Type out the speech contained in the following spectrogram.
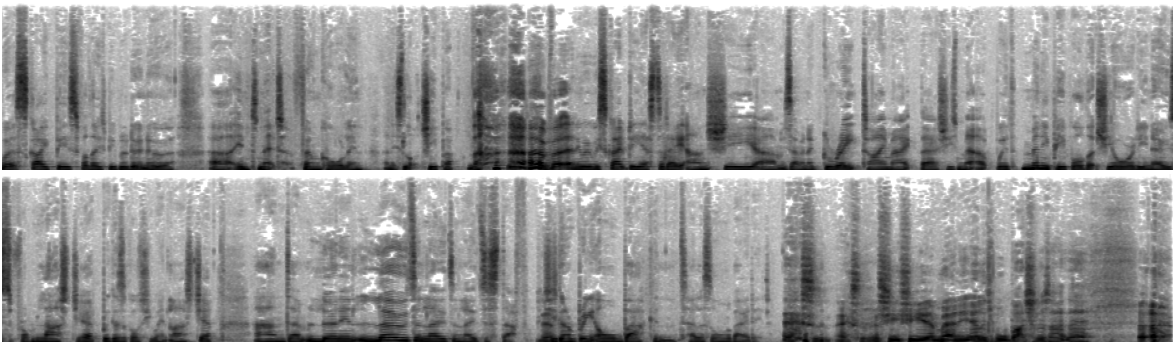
where Skype is, for those people who don't know, uh, internet phone calling, and it's a lot cheaper. Uh, but anyway, we Skyped her yesterday, and she um, is having a great time out there. She's met up with many people that she already knows from last year, because of course she went last year, and um, learning loads and loads and loads of stuff. Yeah. She's going to bring it all back and tell us all about it. Excellent, excellent. Has she, she uh, met any eligible bachelors out there?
